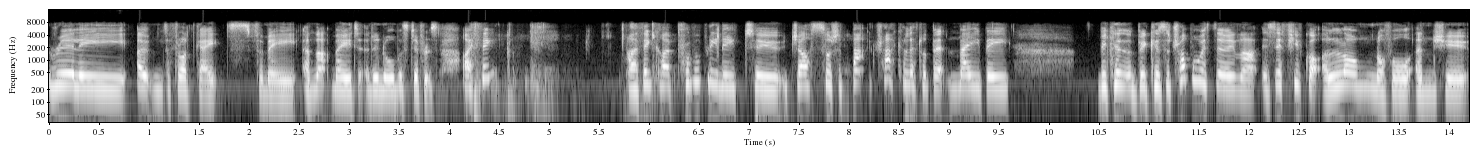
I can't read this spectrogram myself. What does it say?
really opened the floodgates for me and that made an enormous difference. I think I think I probably need to just sort of backtrack a little bit, maybe because because the trouble with doing that is if you've got a long novel and you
